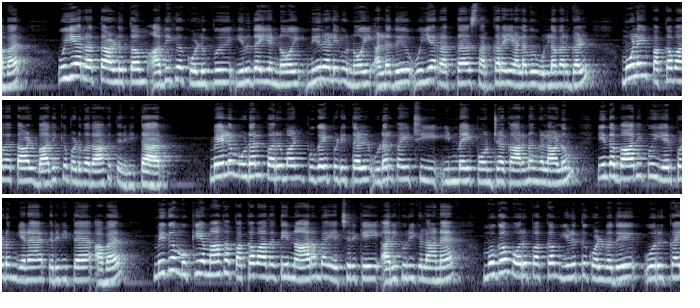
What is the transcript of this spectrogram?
அவர் உயர் இரத்த அழுத்தம் அதிக கொழுப்பு இருதய நோய் நீரழிவு நோய் அல்லது உயர் இரத்த சர்க்கரை அளவு உள்ளவர்கள் மூளை பக்கவாதத்தால் பாதிக்கப்படுவதாக தெரிவித்தார். மேலும் உடல் பருமன் புகைப்பிடித்தல் உடற்பயிற்சி இன்மை போன்ற காரணங்களாலும் இந்த பாதிப்பு ஏற்படும் என தெரிவித்த அவர் மிக முக்கியமாக பக்கவாதத்தின் ஆரம்ப எச்சரிக்கை அறிகுறிகளான முகம் ஒரு பக்கம் இழுத்து கொள்வது ஒரு கை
